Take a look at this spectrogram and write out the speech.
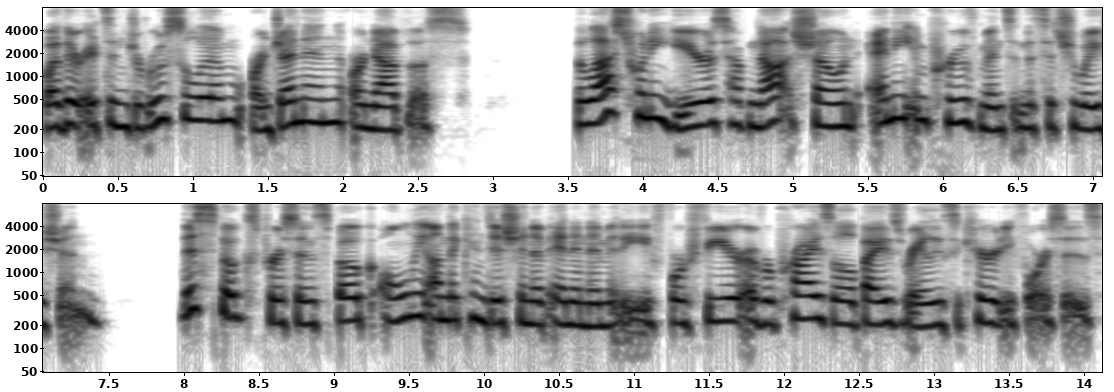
whether it's in Jerusalem or Jenin or Nablus. The last 20 years have not shown any improvements in the situation. This spokesperson spoke only on the condition of anonymity for fear of reprisal by Israeli security forces,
